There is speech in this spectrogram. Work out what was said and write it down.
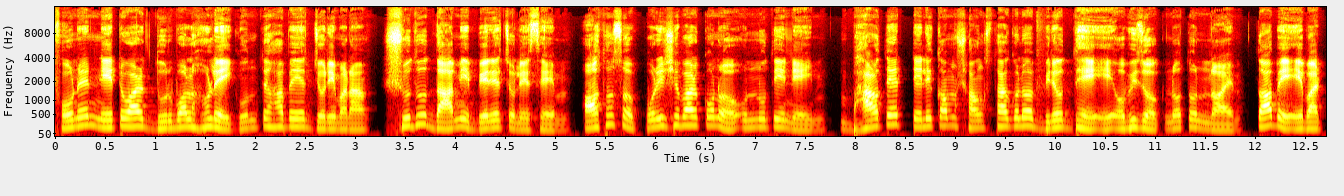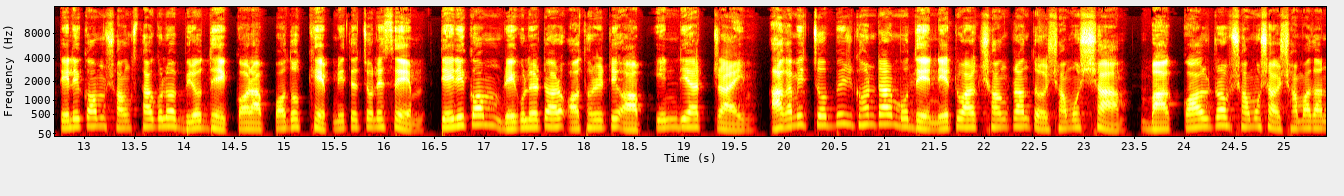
ফোনের নেটওয়ার্ক দুর্বল হলেই গুনতে হবে জরিমানা। শুধু দামই বেড়ে চলেছে, অথচ পরিষেবার কোনো উন্নতি নেই। ভারতের টেলিকম সংস্থাগুলোর বিরুদ্ধে এই অভিযোগ নতুন নয়। তবে এবার টেলিকম সংস্থাগুলোর বিরুদ্ধে করা পদক্ষেপ নিতে চলেছে telecom regulator authority of India TRAI. আগামী চব্বিশ ঘণ্টার মধ্যে নেটওয়ার্ক সংক্রান্ত সমস্যা বা কল ড্রপ সমস্যার সমাধান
